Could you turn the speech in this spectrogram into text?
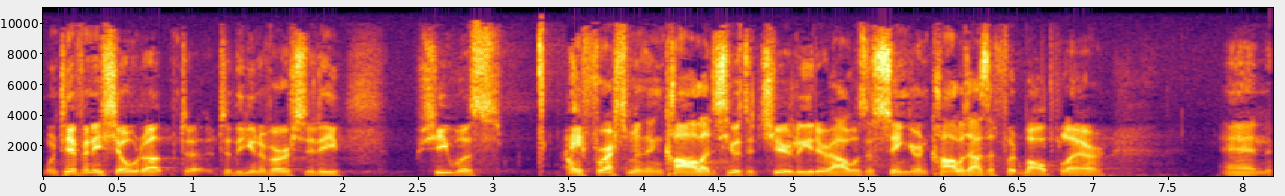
when Tiffany showed up to, to the university, she was a freshman in college. She was a cheerleader. I was a senior in college. I was a football player. And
